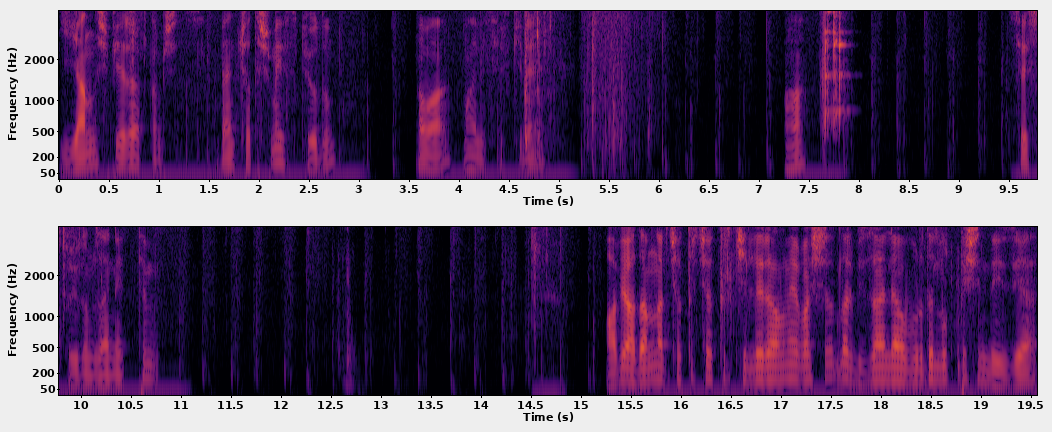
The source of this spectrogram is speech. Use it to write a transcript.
Yanlış bir yere atlamışız. Ben çatışma istiyordum. Ama maalesef ki de. Aha. Ses duydum zannettim. Abi adamlar çatır çatır killeri almaya başladılar. Biz hala burada loot peşindeyiz ya.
